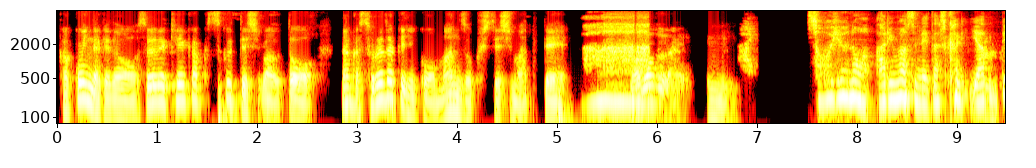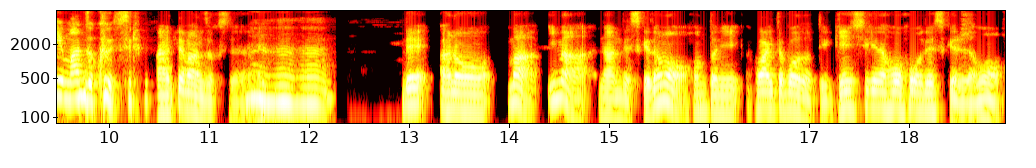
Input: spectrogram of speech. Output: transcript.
かっこいいんだけど、それで計画作ってしまうと、なんかそれだけにこう満足してしまって、守らない。うん。そういうのありますね。確かに。やって満足する。あれって満足するよね。うんうんうん。で、あの、まあ、今なんですけども、本当にホワイトボードっていう原始的な方法ですけれども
